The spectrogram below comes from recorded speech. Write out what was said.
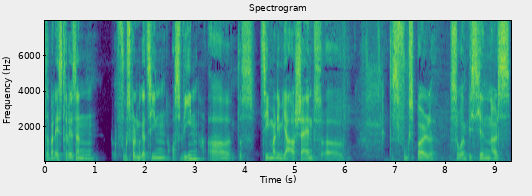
Der Ballesterer ist ein Fußballmagazin aus Wien, äh, das zehnmal im Jahr erscheint. Äh, das Fußball so ein bisschen als,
